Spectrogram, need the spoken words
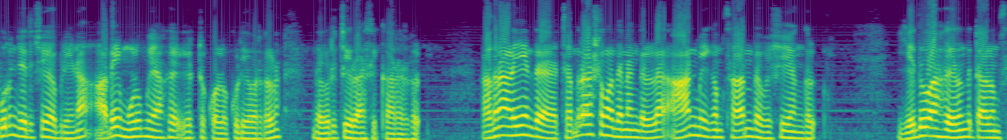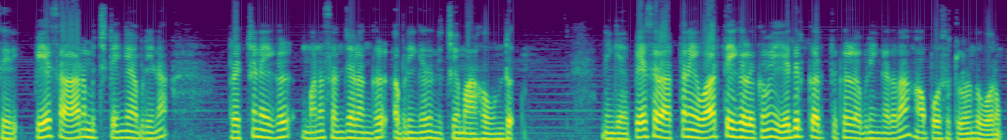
புரிஞ்சிருச்சு அப்படின்னா அதை முழுமையாக ஏற்றுக்கொள்ளக்கூடியவர்கள் இந்த விருச்சிக ராசிக்காரர்கள். அதனாலேயே இந்த சந்திராஷ்டம தினங்களில் ஆன்மீகம் சார்ந்த விஷயங்கள் எதுவாக இருந்துட்டாலும் சரி பேச ஆரம்பிச்சிட்டிங்க அப்படின்னா பிரச்சனைகள் மனசஞ்சலங்கள் அப்படிங்கிறது நிச்சயமாக உண்டு. நீங்கள் பேசுகிற அத்தனை வார்த்தைகளுக்குமே எதிர்கருத்துக்கள் அப்படிங்கிறது தான் ஆப்போசிட்லேருந்து வரும்.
